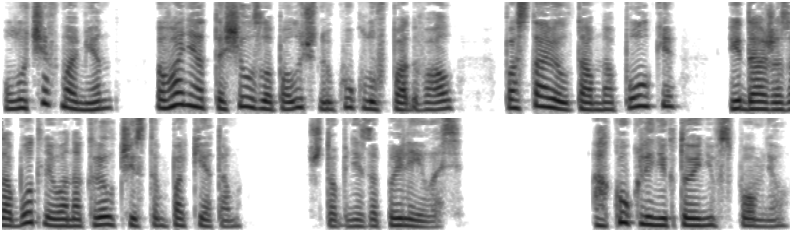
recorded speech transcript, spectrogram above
Улучив момент, Ваня оттащил злополучную куклу в подвал, поставил там на полке и даже заботливо накрыл чистым пакетом, чтобы не запылилась. О кукле никто и не вспомнил.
